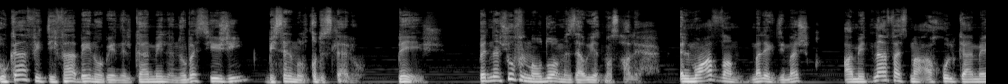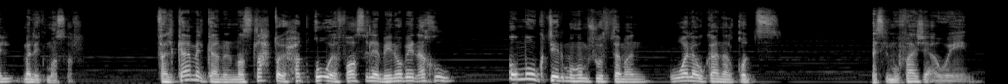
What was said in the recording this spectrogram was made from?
وكان في اتفاق بينه وبين الكامل إنه بس يجي بيسلم القدس له. ليش؟ بدنا نشوف الموضوع من زاوية مصالح. المعظم ملك دمشق عم يتنافس مع أخوه الكامل ملك مصر. فالكامل كان من مصلحته يحط قوة فاصلة بينه وبين أخوه. ومو كتير مهم شو الثمن ولو كان القدس. بس المفاجأة وين؟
